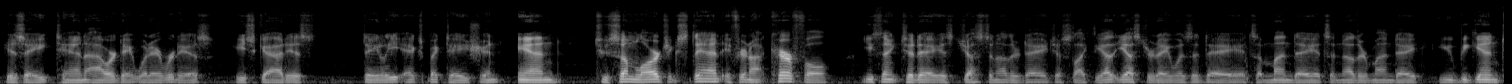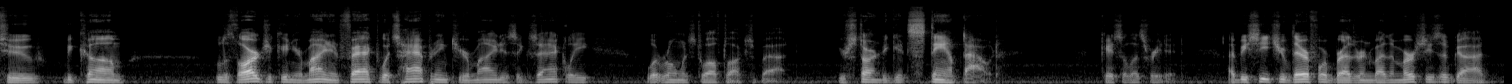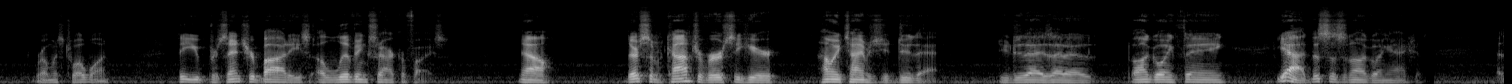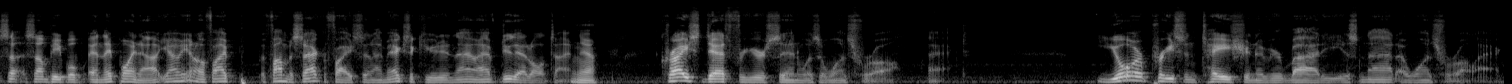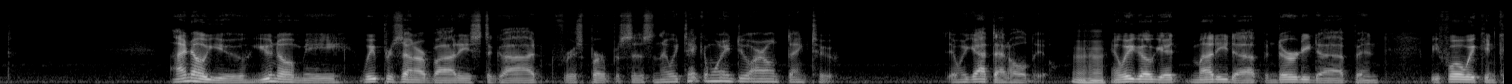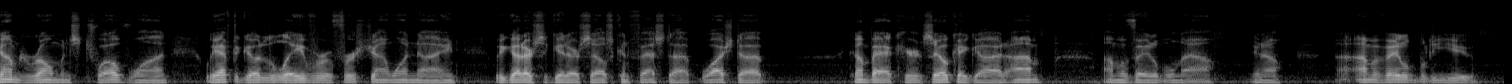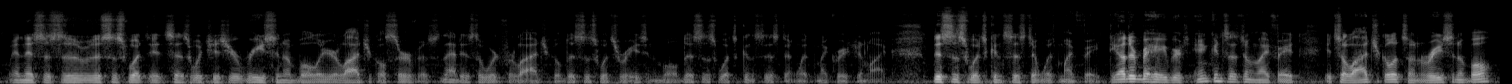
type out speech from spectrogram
his eight, ten hour day, whatever it is. He's got his daily expectation. And to some large extent, if you're not careful, you think today is just another day, just like the other, yesterday was a day. It's a Monday. It's another Monday. You begin to become lethargic in your mind. In fact, what's happening to your mind is exactly what Romans 12 talks about. You're starting to get stamped out. Okay, so let's read it. I beseech you, therefore, brethren, by the mercies of God, Romans 12:1, that you present your bodies a living sacrifice. Now, there's some controversy here. How many times do you do that? Do you do that? Is that an ongoing thing? Yeah, this is an ongoing action. So, some people, and they point out, yeah, you know, if I if I'm a sacrifice and I'm executed, and I don't have to do that all the time. Yeah. Christ's death for your sin was a once for all act. Your presentation of your body is not a once for all act. I know you, you know me. We present our bodies to God for His purposes, and then we take them away and do our own thing too. And we got that whole deal. Mm-hmm. And we go get muddied up and dirtied up, and before we can come to Romans 12:1, we have to go to the laver of 1 John 1 9. We got to get ourselves confessed up, washed up, come back here and say, okay, God, I'm, I'm available now. You know, I'm available to you. And this is this is what it says, which is your reasonable or your logical service. And that is the word for logical. This is what's reasonable. This is what's consistent with my Christian life. This is what's consistent with my faith. The other behavior is inconsistent with my faith. It's illogical. It's unreasonable.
